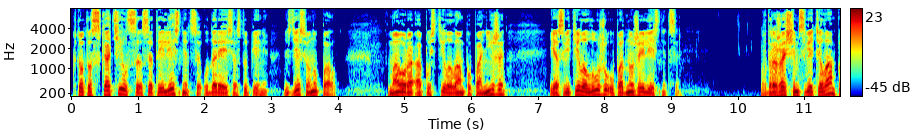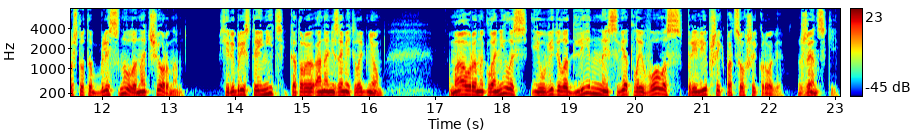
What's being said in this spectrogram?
Кто-то скатился с этой лестницы, ударяясь о ступени. Здесь он упал. Маура опустила лампу пониже и осветила лужу у подножия лестницы. В дрожащем свете лампы что-то блеснуло на черном. Серебристая нить, которую она не заметила днем — Маура наклонилась и увидела длинный светлый волос, прилипший к подсохшей крови. Женский.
